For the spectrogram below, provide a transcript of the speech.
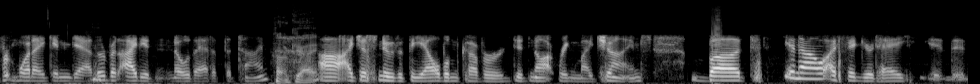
from what I can gather, but I didn't know that at the time. Okay. Uh, I just knew that the album cover did not ring my chimes. But, you know, I figured, hey, it, it,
